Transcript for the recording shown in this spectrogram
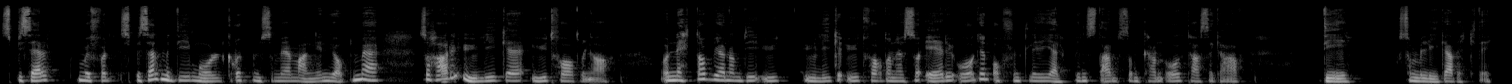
Spesielt, spesielt, med de målgruppene som vi mange jobber med, så har de ulike utfordringer. Og nettopp gjennom de ut, ulike utfordringene så er det òg en offentlig hjelpeinstans som kan ta seg av de som er like viktig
